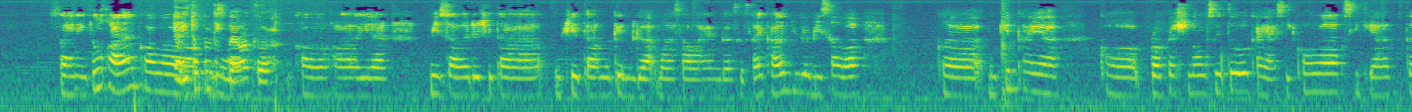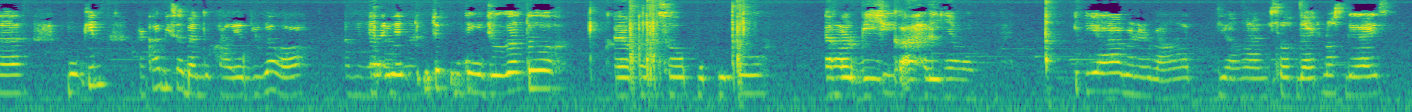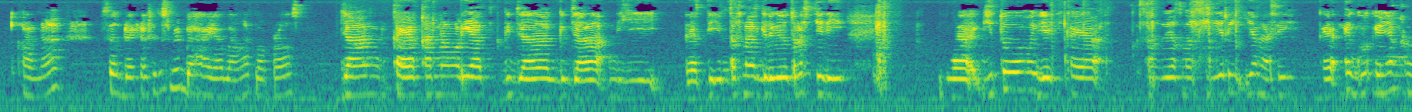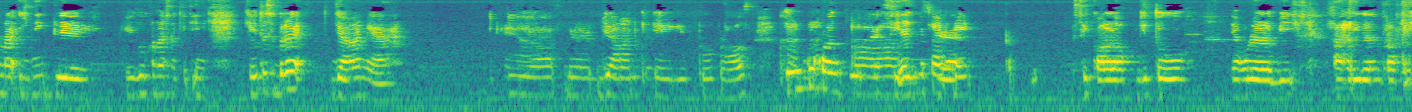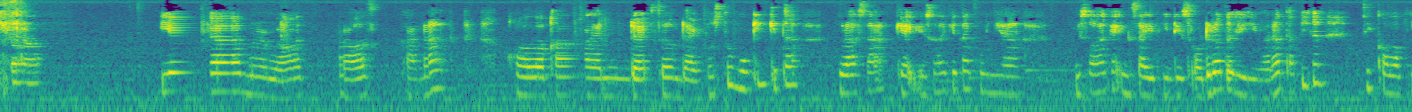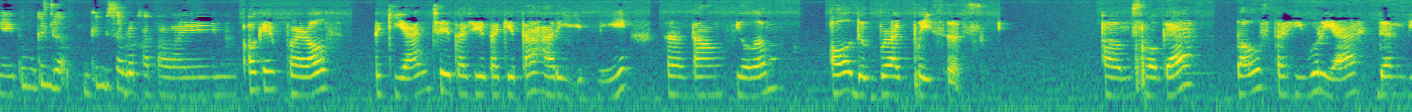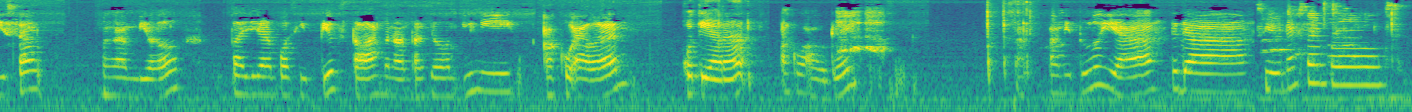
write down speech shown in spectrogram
selain itu kalian kalau ya itu penting banget loh. kalau kalian misalnya ada cerita cerita mungkin nggak masalah yang nggak selesai kalian juga bisa loh ke mungkin kayak ke profesional itu kayak psikolog, psikiater. Mungkin mereka bisa bantu kalian juga loh. Ya, ya, itu penting juga tuh kayak konsul itu yang lebih ke ahlinya mau iya bener banget. Jangan self diagnose guys karena self diagnose itu sebenarnya bahaya banget loh pros. Jangan kayak karena ngelihat gejala-gejala di lihat di internet gitu-gitu terus jadi ya gitu jadi kayak self diagnose sendiri ya nggak sih? Kayak eh gue kayaknya kena ini deh kayak gue kena sakit ini. Kayak itu sebenarnya jangan ya. Iya bener. Jangan kayak gitu pros. Karena konsultasi uh, aja ke psikolog gitu yang udah lebih ahli dan profesional Iya, bener banget, Ros. Karena kalau kalian self diagnose tuh mungkin kita ngerasa kayak misalnya kita punya misalnya kayak anxiety disorder atau kayak gimana, tapi kan psikolognya itu mungkin nggak mungkin bisa berkata lain. Oke, okay, Pearl, sekian cerita-cerita kita hari ini tentang film All the Bright Places. Um, semoga Pearl terhibur ya dan bisa mengambil pelajaran positif setelah menonton film ini. Aku Ellen. Aku Tiara. Aku Audrey. Pamit dulu ya. Dadah. See you next time, bros.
